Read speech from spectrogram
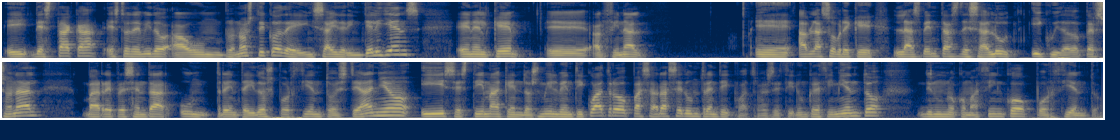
Y destaca esto debido a un pronóstico de Insider Intelligence en el que eh, al final eh, habla sobre que las ventas de salud y cuidado personal va a representar un 32% este año y se estima que en 2024 pasará a ser un 34%, es decir, un crecimiento de un 1,5%.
